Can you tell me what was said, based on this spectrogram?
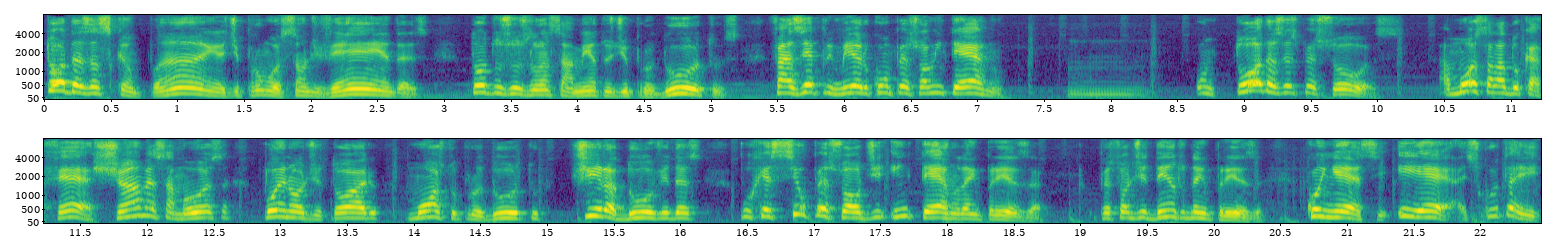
Todas as campanhas de promoção de vendas, todos os lançamentos de produtos, fazer primeiro com o pessoal interno. Com todas as pessoas. A moça lá do café chama essa moça, põe no auditório, mostra o produto, tira dúvidas, porque se o pessoal de, interno da empresa, o pessoal de dentro da empresa, conhece e é, escuta aí,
